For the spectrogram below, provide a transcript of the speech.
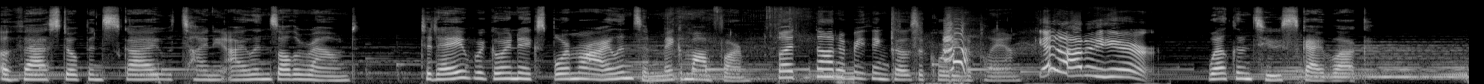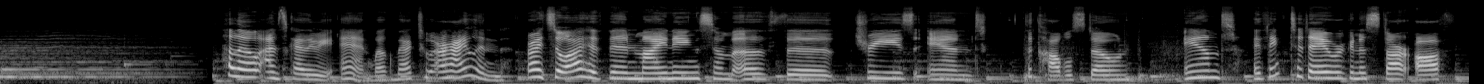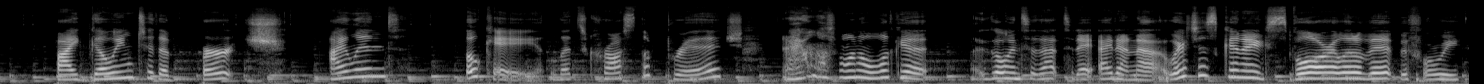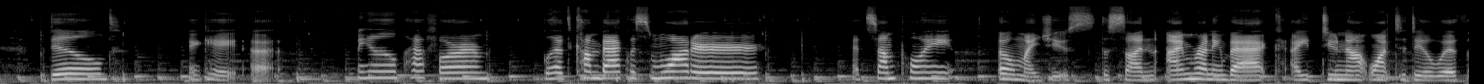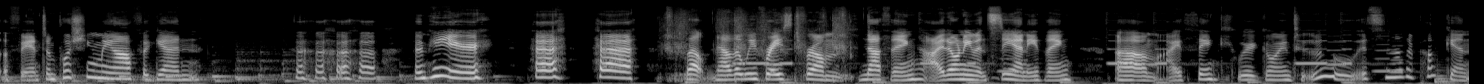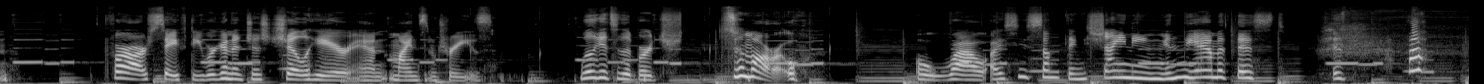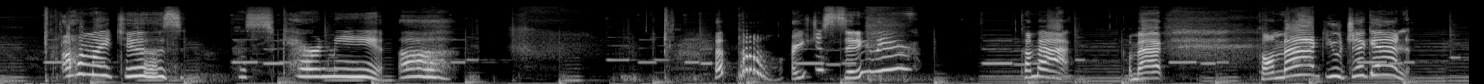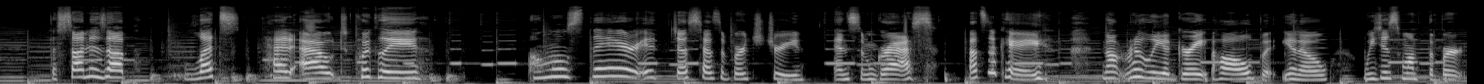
A vast open sky with tiny islands all around. Today we're going to explore more islands and make a mob farm. But not everything goes according to plan. Get out of here! Welcome to Skyblock. Hello, I'm Skyelre, and welcome back to our island. Alright, so I have been mining some of the trees and the cobblestone, and I think today we're gonna start off by going to the Birch Island. Okay, let's cross the bridge. I almost want to look at go into that today. I don't know. We're just gonna explore a little bit before we build. Okay, uh, make a little platform. We'll have to come back with some water at some point. Oh my juice, the sun. I'm running back. I do not want to deal with a phantom pushing me off again. I'm here. Ha ha. Well, now that we've raced from nothing, I don't even see anything. Um, I think we're going to. Ooh, it's another pumpkin for our safety, we're gonna just chill here and mine some trees. We'll get to the birch tomorrow. Oh wow, I see something shining in the amethyst. Is ah! Oh my juice! That scared me. Ah. Are you just sitting there? Come back. Come back. Come back, you chicken! The sun is up. Let's head out quickly. Almost there. It just has a birch tree and some grass. That's okay. Not really a great haul, but you know, we just want the birch.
